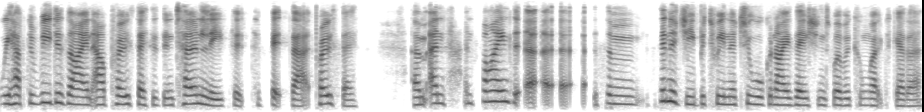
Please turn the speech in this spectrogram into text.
we have to redesign our processes internally to, to fit that process. Um, and and find uh, uh, uh some synergy between the two organizations where we can work together.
